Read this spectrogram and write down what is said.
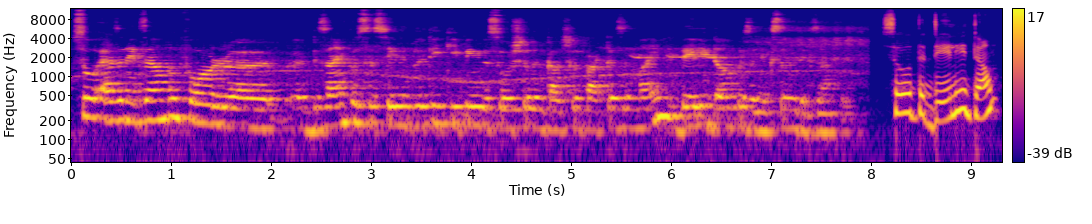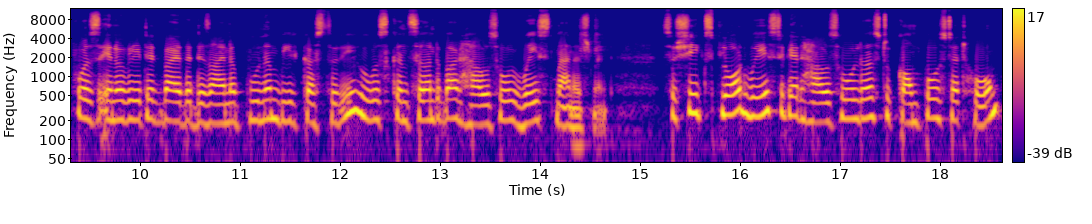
So as an example for uh, design for sustainability keeping the social and cultural factors in mind daily dump is an excellent example so the daily dump was innovated by the designer Poonam Bir Kasturi, who was concerned about household waste management. So she explored ways to get householders to compost at home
